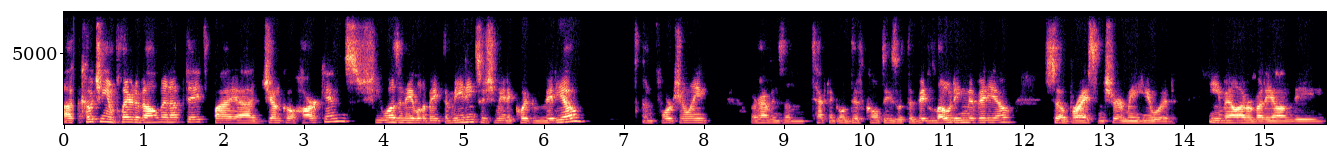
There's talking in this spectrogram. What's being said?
uh, coaching and player development updates by uh, Junko Harkins. She wasn't able to make the meeting, so she made a quick video. Unfortunately, we're having some technical difficulties with the vid loading the video. So Bryce assured me he would email everybody on the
